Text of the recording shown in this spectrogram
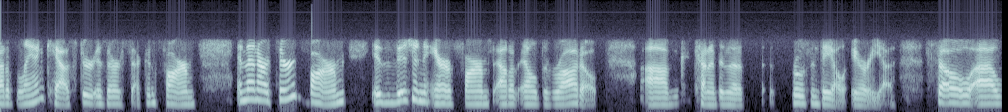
out of Lancaster is our second farm, and then our third farm is Vision Aire Farms out of Eldorado, um, kind of in the Rosendale area. So. Uh,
